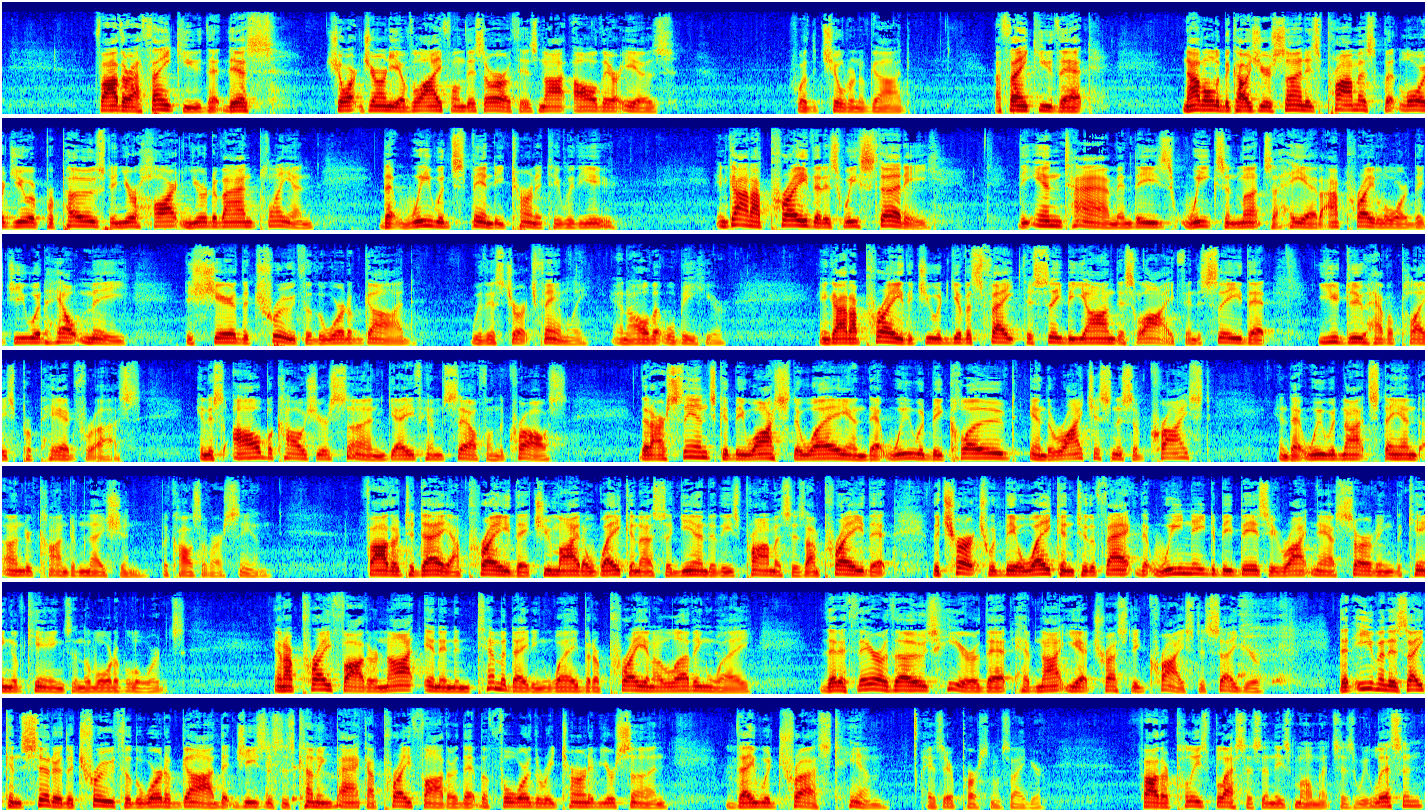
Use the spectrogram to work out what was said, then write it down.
Father, I thank you that this short journey of life on this earth is not all there is for the children of God. I thank you that not only because your Son is promised, but Lord, you have proposed in your heart and your divine plan that we would spend eternity with you. And God, I pray that as we study the end time and these weeks and months ahead, I pray, Lord, that you would help me to share the truth of the Word of God with this church family and all that will be here. And God, I pray that you would give us faith to see beyond this life and to see that you do have a place prepared for us. And it's all because your Son gave himself on the cross that our sins could be washed away and that we would be clothed in the righteousness of Christ and that we would not stand under condemnation because of our sin. Father, today I pray that you might awaken us again to these promises. I pray that the church would be awakened to the fact that we need to be busy right now serving the King of Kings and the Lord of Lords. And I pray, Father, not in an intimidating way, but I pray in a loving way that if there are those here that have not yet trusted Christ as Savior, that even as they consider the truth of the Word of God that Jesus is coming back, I pray, Father, that before the return of your Son, they would trust Him as their personal Savior. Father, please bless us in these moments as we listen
